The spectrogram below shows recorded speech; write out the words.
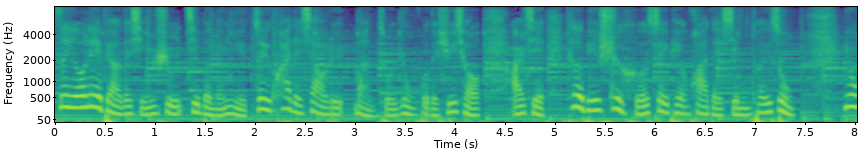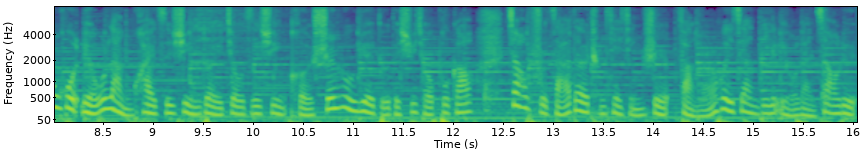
自由列表的形式基本能以最快的效率满足用户的需求，而且特别适合碎片化的新闻推送。用户浏览快资讯对旧资讯和深入阅读的需求不高。较复杂的呈现形式反而会降低浏览效率，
